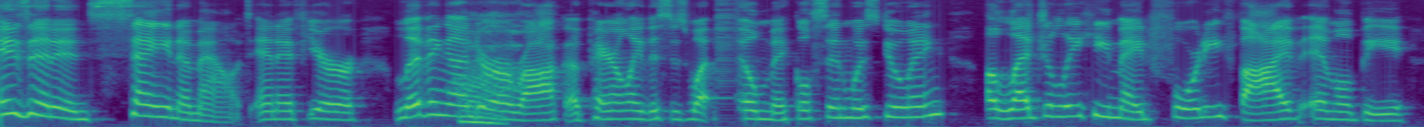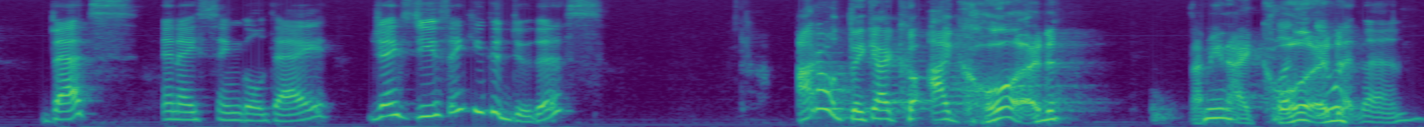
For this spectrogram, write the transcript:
is an insane amount. And if you're living under a ah. rock, apparently this is what Phil Mickelson was doing. Allegedly, he made 45 MLB bets in a single day. Jenks, do you think you could do this? I don't think I could. I could. I mean, I could. Let's do it then.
